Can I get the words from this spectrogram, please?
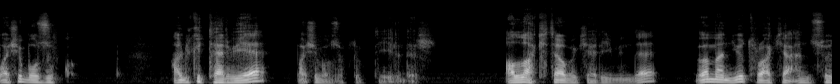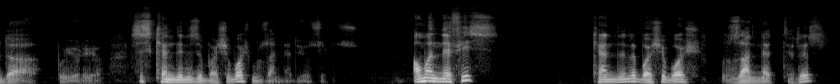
Başı bozuk. Halbuki terbiye başı bozukluk değildir. Allah kitabı keriminde ve men yutrake en suda buyuruyor. Siz kendinizi başıboş mu zannediyorsunuz? Ama nefis kendini başıboş zannettirir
